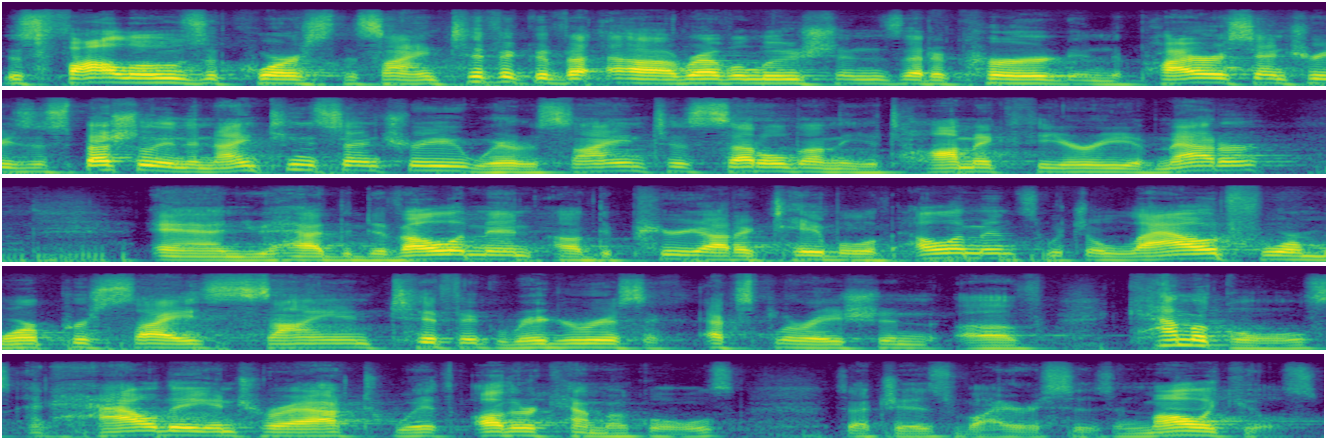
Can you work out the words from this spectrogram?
this follows, of course, the scientific uh, revolutions that occurred in the prior centuries, especially in the 19th century, where the scientists settled on the atomic theory of matter. And you had the development of the periodic table of elements, which allowed for more precise, scientific, rigorous exploration of chemicals and how they interact with other chemicals, such as viruses and molecules.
